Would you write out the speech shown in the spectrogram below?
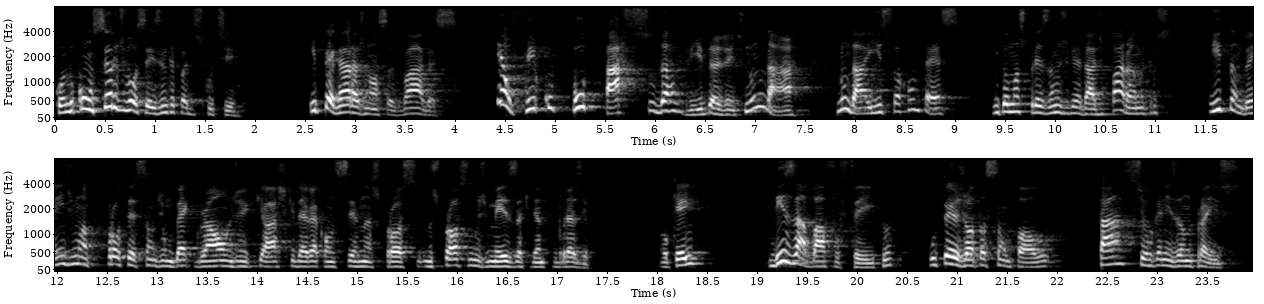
quando o conselho de vocês entra para discutir e pegar as nossas vagas, eu fico putaço da vida, gente. Não dá, não dá, isso acontece. Então nós precisamos de verdade de parâmetros e também de uma proteção de um background que eu acho que deve acontecer próximos, nos próximos meses aqui dentro do Brasil. Ok? desabafo feito, o TJ São Paulo está se organizando para isso.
